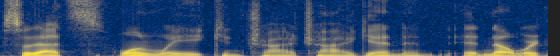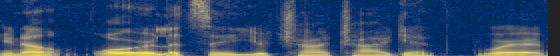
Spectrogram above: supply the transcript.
so that's one way you can try try again and it not working out. Or let's say you're try try again where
